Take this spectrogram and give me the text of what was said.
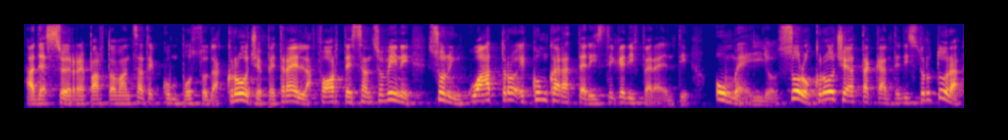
Adesso il reparto avanzato è composto da Croce, Petrella, Forte e Sansovini, sono in quattro e con caratteristiche differenti. O meglio, solo Croce è attaccante di struttura,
